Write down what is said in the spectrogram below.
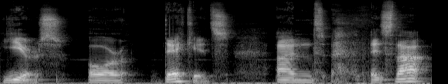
years or decades, and it's that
